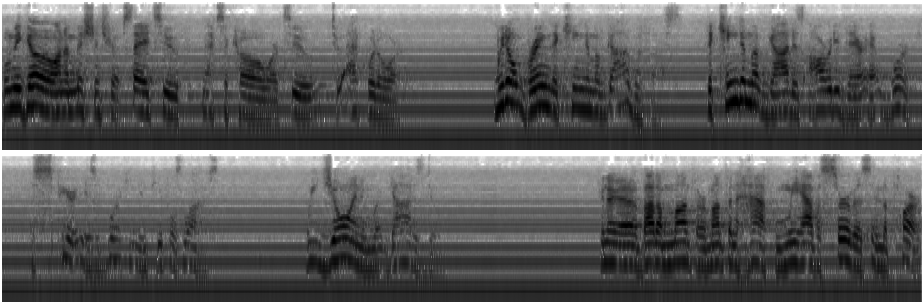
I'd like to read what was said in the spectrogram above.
When we go on a mission trip, say to Mexico or to, to Ecuador, we don't bring the kingdom of God with us. The kingdom of God is already there at work. The Spirit is working in people's lives. We join in what God is doing. In uh, about a month or a month and a half, when we have a service in the park,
